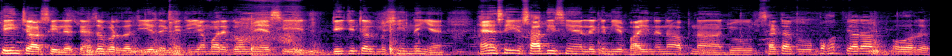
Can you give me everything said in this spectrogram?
तीन चार सी लेते हैं ज़बरदस्त। ये देखें जी हमारे गाँव में ऐसी डिजिटल मशीन नहीं है। हैं ऐसी शादी सी हैं लेकिन ये भाई ने ना अपना जो सेटअप है वो बहुत प्यारा और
